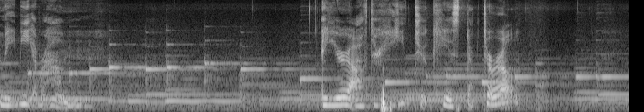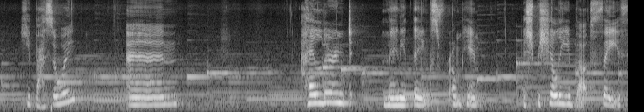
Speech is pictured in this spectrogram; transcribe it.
maybe around a year after he took his doctoral, he passed away, and I learned many things from him, especially about faith.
